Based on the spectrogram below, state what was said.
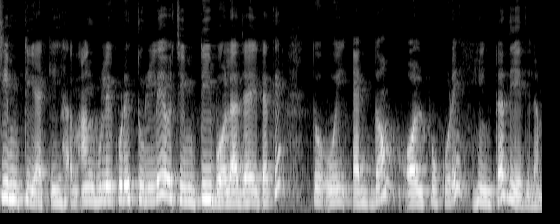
চিমটি আর কি, আঙ্গুলে করে তুললে ওই চিমটি বলা যায় এটাকে। তো ওই একদম অল্প করে হিংটা দিয়ে দিলাম।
